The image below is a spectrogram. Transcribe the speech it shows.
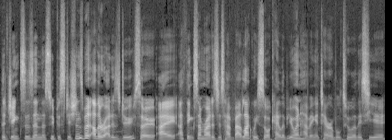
the jinxes and the superstitions, but other riders do. So I, I think some riders just have bad luck. We saw Caleb Ewan having a terrible tour this year,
